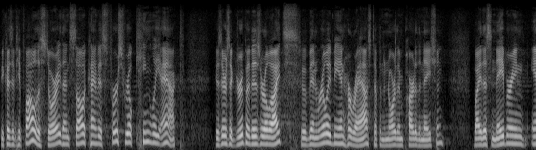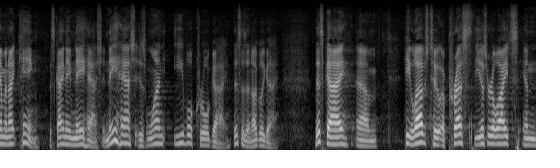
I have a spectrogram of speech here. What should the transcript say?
Because if you follow the story, then Saul, kind of his first real kingly act, is there's a group of Israelites who have been really being harassed up in the northern part of the nation by this neighboring Ammonite king, this guy named Nahash. And Nahash is one evil, cruel guy. This is an ugly guy. This guy, um, he loves to oppress the Israelites, and,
